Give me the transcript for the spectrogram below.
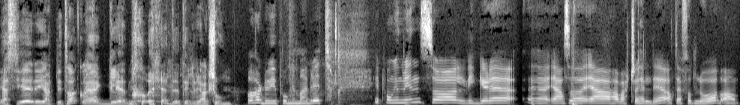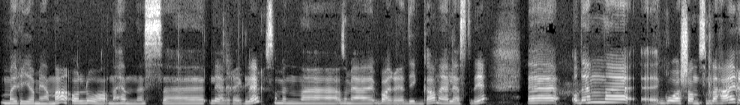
jeg sier hjertelig takk, og jeg gleder meg allerede til reaksjonen. Hva har du i pungen, May-Britt? I pungen min så ligger det eh, jeg, altså, jeg har vært så heldig at jeg har fått lov av Maria Mena å låne hennes uh, leveregler, som, en, uh, som jeg bare digga når jeg leste de. Uh, og den går sånn som det her.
